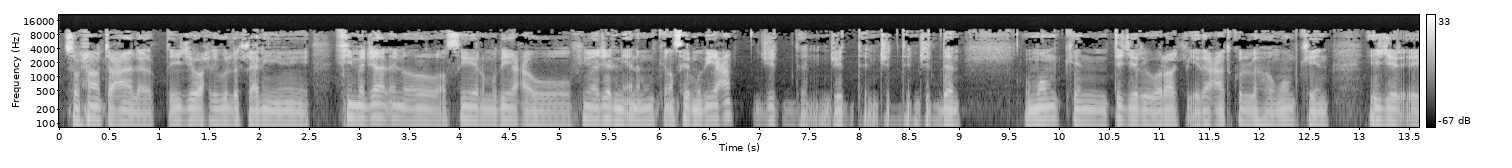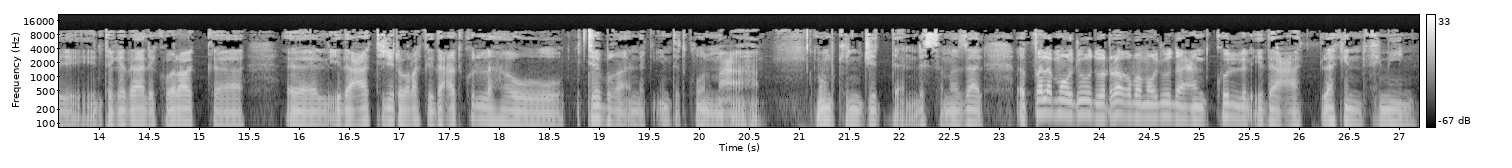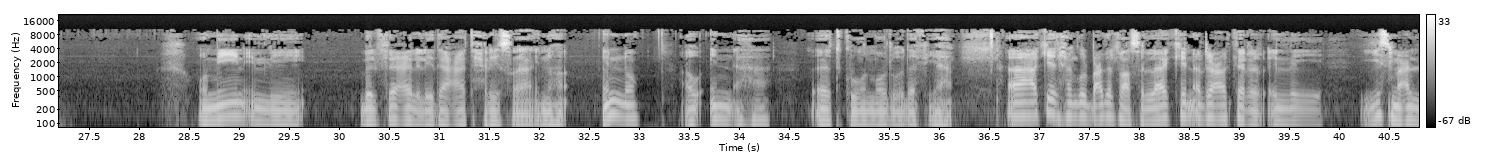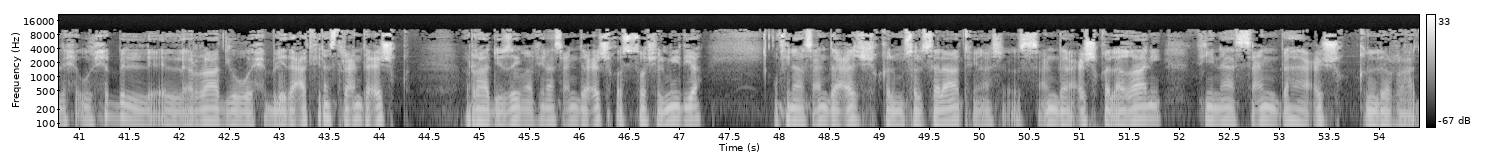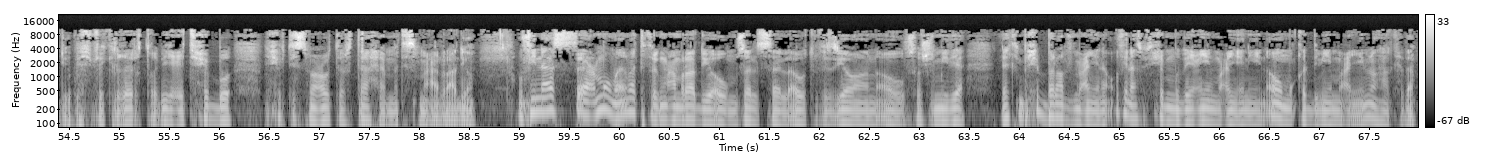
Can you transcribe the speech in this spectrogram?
سبحانه وتعالى يجي واحد يقول لك يعني في مجال إنه أصير مذيع أو في مجال إني أنا ممكن أصير مذيعة؟ جدا جدا جدا جدا. وممكن تجري وراك الإذاعات كلها وممكن يجري أنت كذلك وراك الإذاعات تجري وراك الإذاعات كلها وتبغى أنك أنت تكون معاها. ممكن جدا لسه ما زال. الطلب موجود والرغبة موجودة عند كل الإذاعات لكن في مين؟ ومين اللي بالفعل الإذاعات حريصة انه إنه أو إنها تكون موجودة فيها. أكيد حنقول بعد الفاصل لكن أرجع أكرر اللي يسمع ويحب الراديو ويحب الإذاعات في ناس ترى عندها عشق الراديو زي ما في ناس عندها عشق ال social media وفي ناس عندها عشق المسلسلات في ناس عندها عشق الأغاني في ناس عندها عشق للراديو. بشكل غير طبيعي تحبه تحب تسمعه وترتاح لما تسمع الراديو. وفي ناس عموما ما تفرق معهم راديو أو مسلسل أو تلفزيون أو social media لكن بيحب برامج معينة. وفي ناس بتحب مذيعين معينين أو مقدمين معينين وهكذا.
